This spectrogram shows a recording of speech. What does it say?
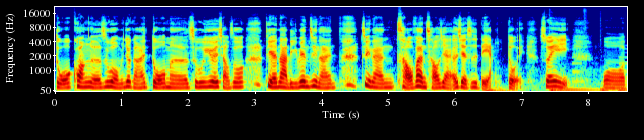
夺眶而出，我们就赶快夺门而出，因为想说天哪，里面竟然竟然炒饭炒起来，而且是两对，所以我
